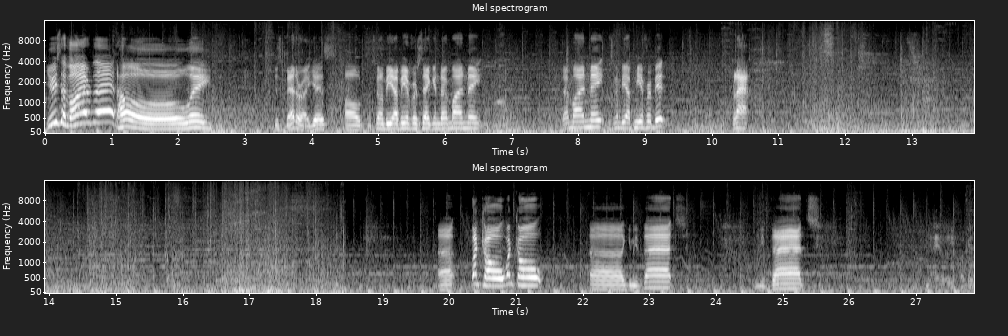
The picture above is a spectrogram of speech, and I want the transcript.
You survived that? Holy. Just better, I guess. Oh, it's gonna be up here for a second. Don't mind me. Don't mind me. It's gonna be up here for a bit. Blat. Uh, wacko, wacko. Uh, give me that. Give me that. Yeah, fuck it.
